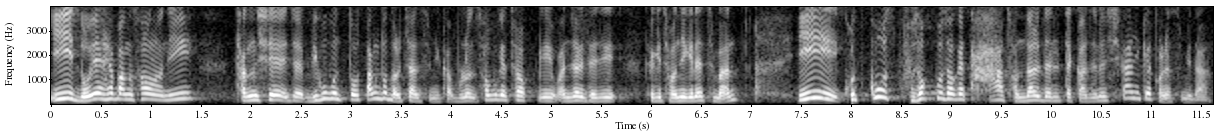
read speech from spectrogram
이 노예 해방 선언이 당시에 이제 미국은 또 땅도 넓지 않습니까? 물론 서부 개척이 완전히 되지 되기 전이긴 했지만 이 곳곳 구석구석에 다 전달될 때까지는 시간이 꽤 걸렸습니다.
